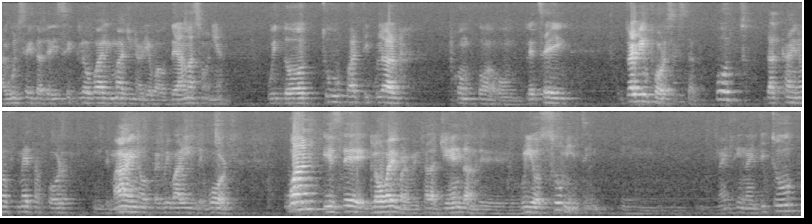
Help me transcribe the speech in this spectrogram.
I would say that there is a global imaginary about the Amazonia with the two particular, uh, um, let's say, driving forces that put that kind of metaphor in the mind of everybody in the world. One is the global environmental agenda and the Rio Summit in, in 1992,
